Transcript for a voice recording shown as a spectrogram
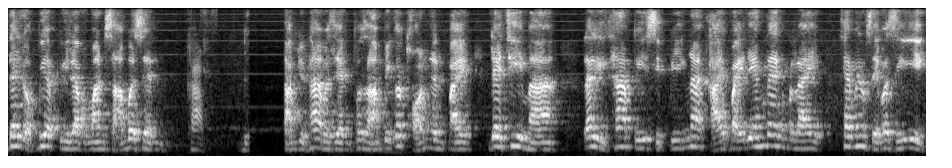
ได้ดอกเบี้ยปีละประมาณ3%เปอร์เซ็นต์ครับสามจุดห้าเปอร์เซ็นต์พอสามปีก็ถอนเงินไปได้ที่มาแล้วอีกห้าปีสิบปีหน้าขายไปเลี้ยงได้กำไรแทบไม่ต้องเสียภาษีอีก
